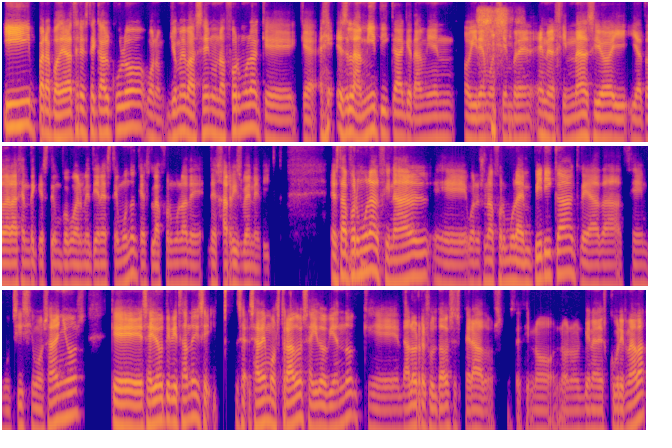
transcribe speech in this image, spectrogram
Y para poder hacer este cálculo, bueno, yo me basé en una fórmula que, es la mítica que también oiremos siempre en el gimnasio y, a toda la gente que esté un poco más metida en este mundo, que es la fórmula de, de Harris Benedict. Esta fórmula al final, eh, bueno, es una fórmula empírica creada hace muchísimos años que se ha ido utilizando y se, ha demostrado, se ha ido viendo que da los resultados esperados. Es decir, no, nos viene a descubrir nada,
